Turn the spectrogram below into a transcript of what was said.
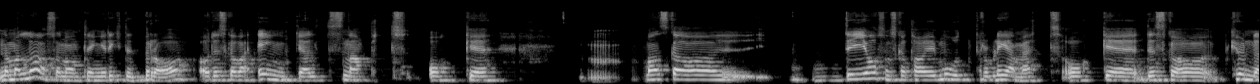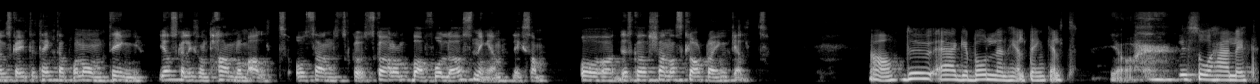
När man löser någonting riktigt bra och det ska vara enkelt, snabbt och eh, man ska... Det är jag som ska ta emot problemet och eh, det ska, kunden ska inte tänka på någonting. Jag ska liksom ta hand om allt och sen ska, ska de bara få lösningen. Liksom. Och det ska kännas klart och enkelt. Ja, du äger bollen helt enkelt. Ja. Det är så härligt.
